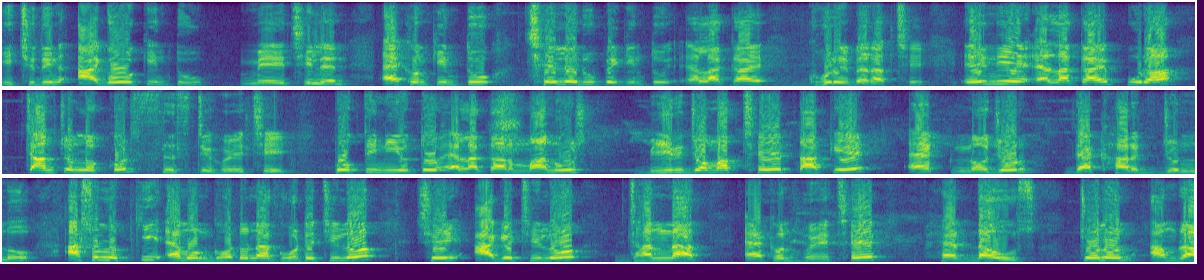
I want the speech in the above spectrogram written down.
কিছুদিন আগেও কিন্তু মেয়ে ছিলেন। এখন কিন্তু ছেলে রূপে কিন্তু এলাকায় ঘুরে বেড়াচ্ছে। এই নিয়ে এলাকায় পুরা চাঞ্চল্যকর সৃষ্টি হয়েছে। প্রতিনিয়ত এলাকার মানুষ ভিড় জমাচ্ছে তাকে এক নজর দেখার জন্য। আসলে কি এমন ঘটনা ঘটেছিল? সেই আগে ছিল জান্নাত, এখন হয়েছে ফেরদাউস। চলুন আমরা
